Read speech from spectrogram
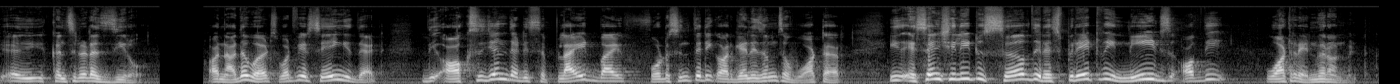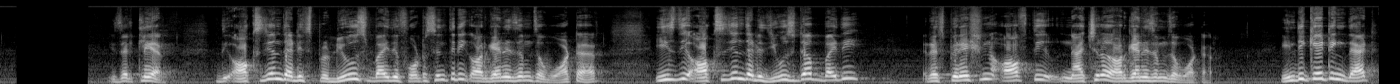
uh, considered as 0 or in other words, what we are saying is that the oxygen that is supplied by photosynthetic organisms of water is essentially to serve the respiratory needs of the water environment. Is that clear? The oxygen that is produced by the photosynthetic organisms of water is the oxygen that is used up by the respiration of the natural organisms of water, indicating that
